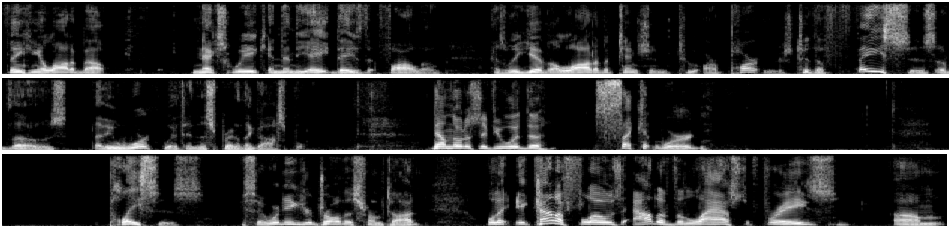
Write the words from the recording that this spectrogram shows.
thinking a lot about next week and then the eight days that follow as we give a lot of attention to our partners, to the faces of those that we work with in the spread of the gospel. Now, notice, if you would, the second word places. You say, where do you draw this from, Todd? Well, it, it kind of flows out of the last phrase, um,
